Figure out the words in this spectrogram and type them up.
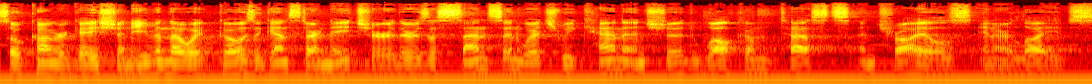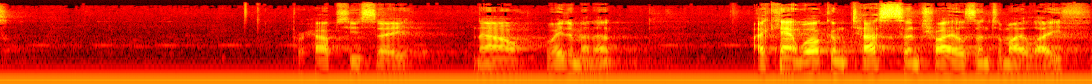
So, congregation, even though it goes against our nature, there is a sense in which we can and should welcome tests and trials in our lives. Perhaps you say, now, wait a minute. I can't welcome tests and trials into my life.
